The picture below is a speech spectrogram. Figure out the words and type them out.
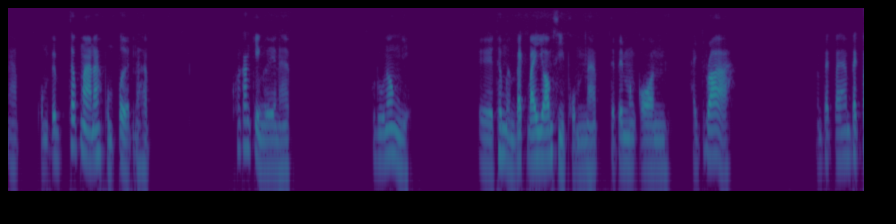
นะครับ ผมเป็นถ้ามานะ ผมเปิดนะครับ ค่อนข้างเก่งเลยนะครับ คุณดูน่องดิ เออเธอเหมือนแบ็คไบย้อมสีผมนะครับ แต่เป็นมังกรไฮดรามันแบ็คไบมันแบ็คไบ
